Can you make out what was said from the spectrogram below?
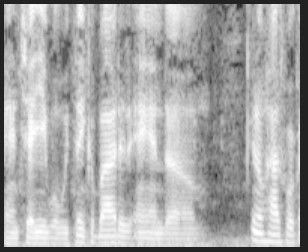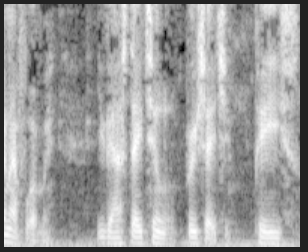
and tell you what we think about it and um, you know how it's working out for me. You guys stay tuned. Appreciate you. Peace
